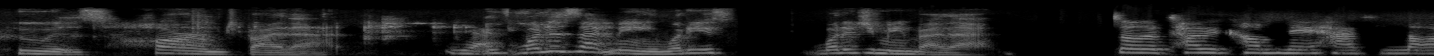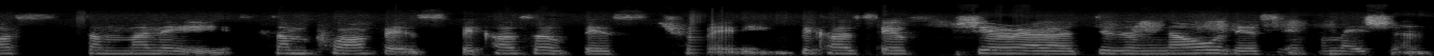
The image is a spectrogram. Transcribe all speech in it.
who is harmed by that. Yeah. What does that mean? What do you what did you mean by that? So the target company has lost some money, some profits because of this trading. Because if Chiarella didn't know this information,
